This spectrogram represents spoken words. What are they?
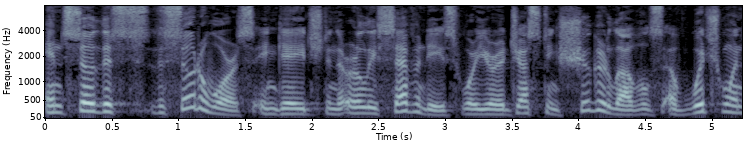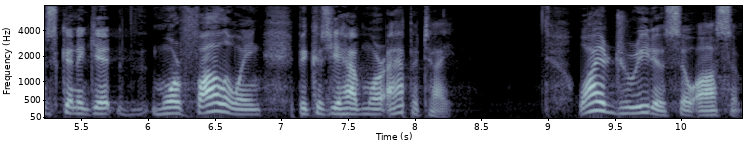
And so this, the soda wars engaged in the early 70s, where you're adjusting sugar levels of which one's going to get more following because you have more appetite. Why are Doritos so awesome?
